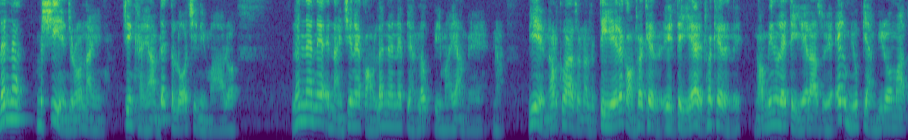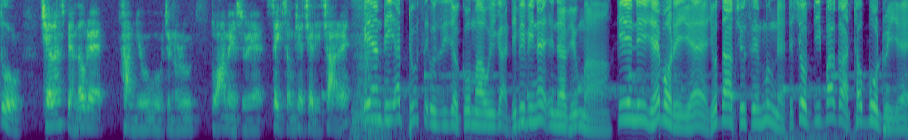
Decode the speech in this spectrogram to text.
လက်နက်မရှိရင်ကျွန်တော်နိုင်ကျင့်ခံရမယ်လက်တလောချင်းနေမှာတော့လက်နက်နဲ့အနိုင်ကျင့်တဲ့ကောင်လက်နက်နဲ့ပြန်လှုပ်ပေးမှရမယ်နော်ပြီးရင်နောက်တစ်ခုကဆိုတော့လေတည်ရဲတဲ့ကောင်ထွက်ခဲ့တယ်အေးတည်ရဲတယ်ထွက်ခဲ့တယ်လေနော်မင်းတို့လည်းတည်ရဲလားဆိုရဲအဲ့လိုမျိုးပြန်ပြီးတော့မှသူ့ကို challenge ပြန်လုပ်တဲ့ ဟာမျိုးကိုကျွန်တော်တို့သွားမယ်ဆိုရဲစိတ်ဆုံးဖြတ်ချက်တွေချတယ် KNDF ဒုစစ်ဦးစီးချုပ်ကိုမာဝီက DPP နဲ့အင်တာဗျူးမှာ KND ရဲဘော်တွေရဲ့ရုတ်သားဖြူစင်မှုနဲ့တချို့ပြည်ပကထောက်ပို့တွေရဲ့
